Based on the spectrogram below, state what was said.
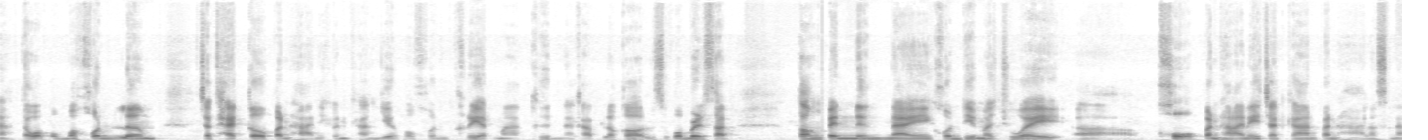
นะ แต่ว่าผมว่าคนเริ่มจะ tackle ปัญหานี้ค่อนข้างเยอะเพราะคนเครียดมากขึ้นนะครับ แล้วก็รู้สึกว่าบริษัทต้องเป็นหนึ่งในคนที่มาช่วยโขกปัญหานี้จัดการปัญหาลักษณะ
